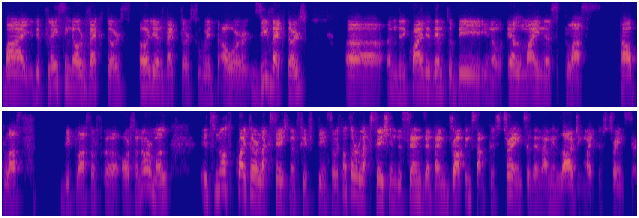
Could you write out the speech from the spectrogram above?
by replacing our vectors, earlier vectors with our z vectors uh, and requiring them to be, you know, L minus plus tau plus d plus of uh, orthonormal. it's not quite a relaxation of 15. So it's not a relaxation in the sense that I'm dropping some constraints and then I'm enlarging my constraint set.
